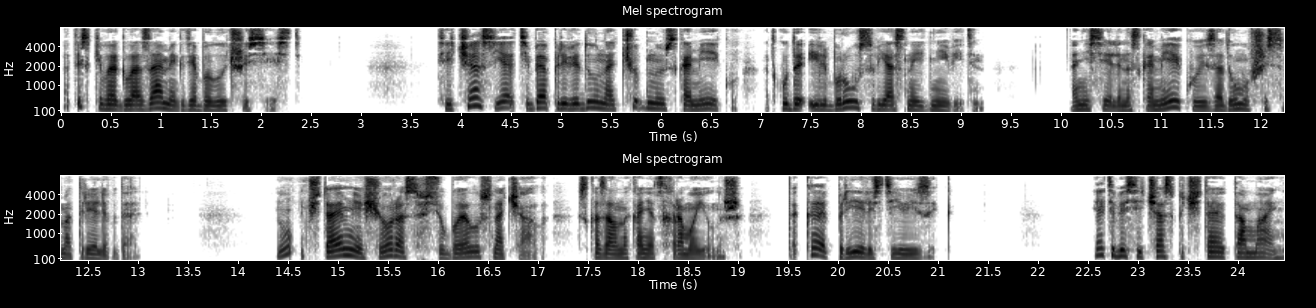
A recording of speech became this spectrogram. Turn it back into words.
отыскивая глазами, где бы лучше сесть. Сейчас я тебя приведу на чудную скамейку, откуда Ильбрус в ясные дни виден. Они сели на скамейку и, задумавшись, смотрели вдаль. «Ну, читай мне еще раз всю Беллу сначала», — сказал, наконец, хромой юноша. «Такая прелесть ее язык». Я тебе сейчас почитаю Тамань,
